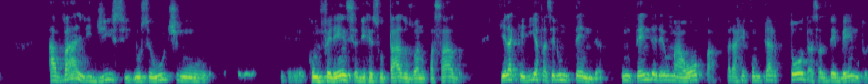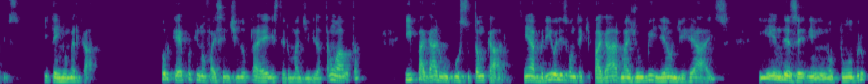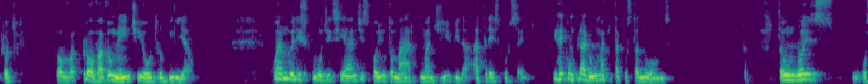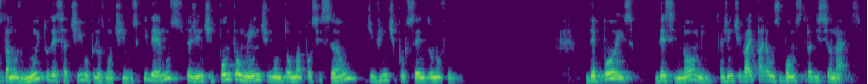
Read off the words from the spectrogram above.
A Vale disse no seu último eh, conferência de resultados do ano passado que ela queria fazer um tender. Um tender é uma OPA para recomprar todas as debêntures que tem no mercado. Por quê? Porque não faz sentido para eles ter uma dívida tão alta e pagar um custo tão caro. Em abril, eles vão ter que pagar mais de um bilhão de reais, e em, dezembro, em outubro, provavelmente outro bilhão. Quando eles, como disse antes, podem tomar uma dívida a 3% e recomprar uma que está custando 11%. Então, nós gostamos muito desse ativo pelos motivos que demos, e a gente pontualmente montou uma posição de 20% no fundo. Depois, desse nome, a gente vai para os bons tradicionais,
